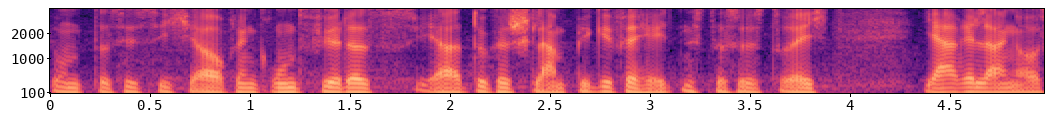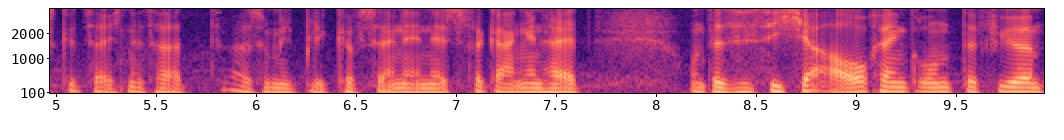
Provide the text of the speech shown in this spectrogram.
Und das ist sicher auch ein Grund für das ja durchaus schlampige Verhältnis, das Österreich jahrelang ausgezeichnet hat, also mit Blick auf seine NS-Vergangenheit. Und das ist sicher auch ein Grund dafür,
